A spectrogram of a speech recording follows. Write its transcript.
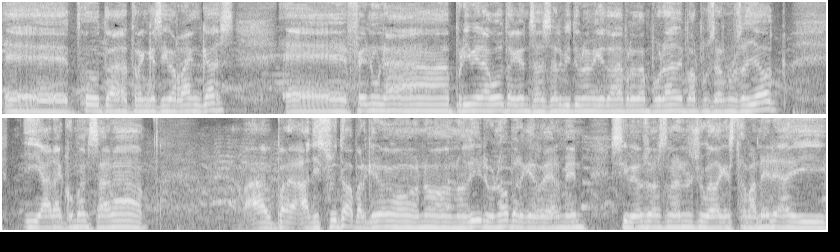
eh, tot a tranques i barranques, eh, fent una primera volta que ens ha servit una miqueta de pretemporada per posar-nos a lloc, i ara començant a, a, a disfrutar, perquè no, no, no dir-ho, no? perquè realment si veus els nanos jugar d'aquesta manera i,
